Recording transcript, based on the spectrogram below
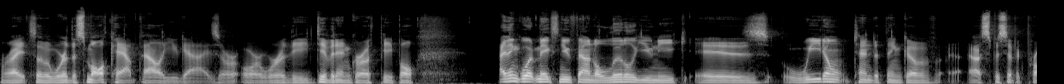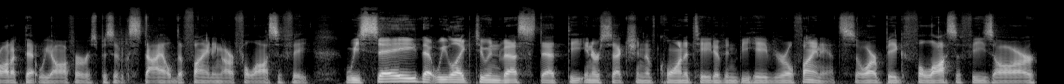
right? So we're the small cap value guys, or or we're the dividend growth people. I think what makes Newfound a little unique is we don't tend to think of a specific product that we offer, a specific style defining our philosophy. We say that we like to invest at the intersection of quantitative and behavioral finance. So our big philosophies are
